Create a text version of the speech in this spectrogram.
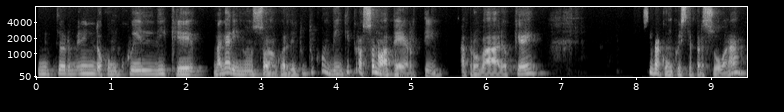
intervenendo con quelli che magari non sono ancora del tutto convinti, però sono aperti a provare, ok? Si va con questa persona,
